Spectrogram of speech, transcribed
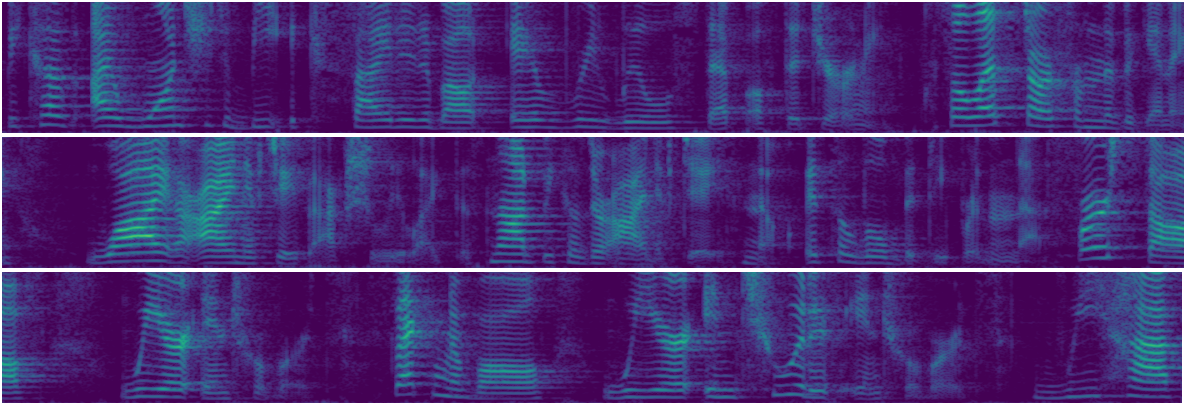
because I want you to be excited about every little step of the journey. So let's start from the beginning. Why are INFJs actually like this? Not because they're INFJs. No, it's a little bit deeper than that. First off, we are introverts. Second of all, we are intuitive introverts. We have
